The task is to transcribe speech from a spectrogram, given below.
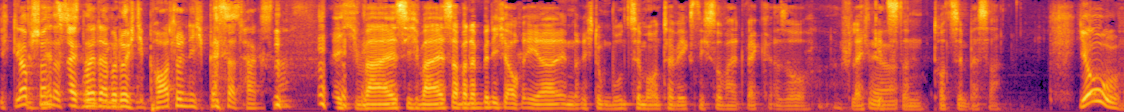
Ich glaube Das schon, dass Netzwerk wird aber durch die Portal nicht besser, Tax, ne? Ich weiß, ich weiß, aber dann bin ich auch eher in Richtung Wohnzimmer unterwegs, nicht so weit weg. Also vielleicht Ja. geht's dann trotzdem besser. Jo,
